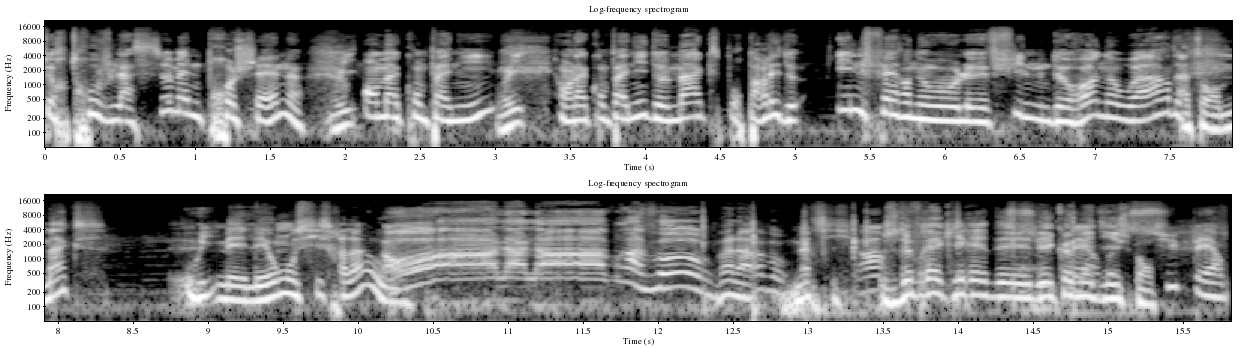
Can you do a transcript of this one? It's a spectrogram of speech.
te retrouve la semaine prochaine Oui. en ma compagnie, Oui. en la compagnie de Max pour parler de Inferno, le film de Ron Howard. Attends, Max? Oui. Mais Léon aussi sera là ou... Oh là là, bravo Voilà, Bravo. merci. Ah. Je devrais écrire des, comédies, je pense. Superbe.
